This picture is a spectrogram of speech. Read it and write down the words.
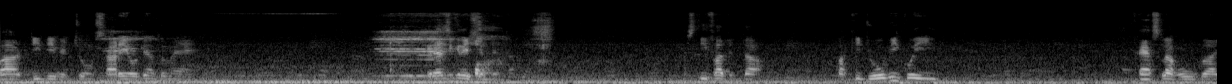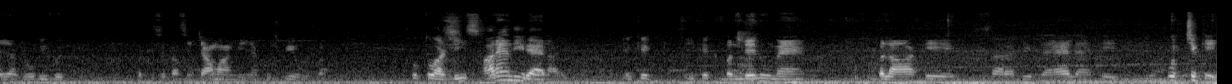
ਪਾਰਟੀ ਦੇ ਵਿੱਚੋਂ ਸਾਰੇ ਅਹੁਦਿਆਂ ਤੋਂ ਮੈਂ ਰੈਜ਼ਿਗਨੇਸ਼ਨ ਦਿੱਤਾ। ਅਸਤੀਫਾ ਦਿੱਤਾ। ਬਾਕੀ ਜੋ ਵੀ ਕੋਈ ਫੈਸਲਾ ਹੋਊਗਾ ਜਾਂ ਜੋ ਵੀ ਕੋਈ ਕਿਸੇ ਪਾਸੇ ਜਾਵਾਂਗੇ ਜਾਂ ਕੁਝ ਵੀ ਹੋਊਗਾ, ਉਹ ਤੁਹਾਡੀ ਸਾਰਿਆਂ ਦੀ ਰਾਏ ਨਾਲ ਇੱਕ ਇੱਕ ਇੱਕ ਇੱਕ ਬੰਦੇ ਨੂੰ ਮੈਂ ਬੁਲਾ ਕੇ ਸਾਰਿਆਂ ਦੀ ਰਾਏ ਲੈ ਕੇ ਪੁੱਛ ਕੇ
